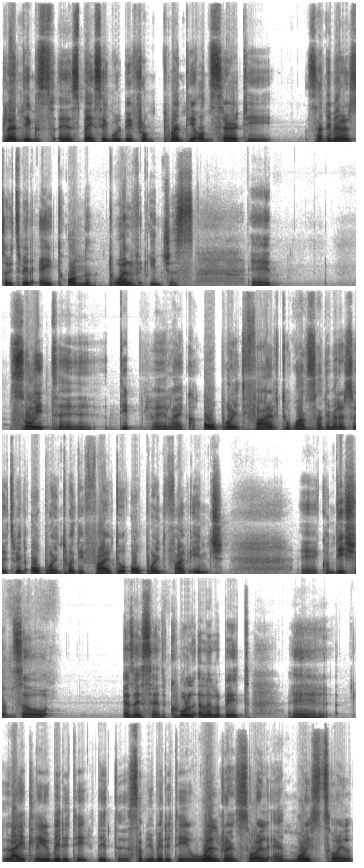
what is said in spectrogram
planting uh, spacing will be from 20 on 30 centimeters, so it's been 8 on 12 inches. Uh, sow it uh, deep uh, like 0.5 to 1 centimeter, so it's been 0.25 to 0.5 inch. Uh, condition, so as I said, cool a little bit, lightly humidity, need some humidity, well drained soil and moist soil.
